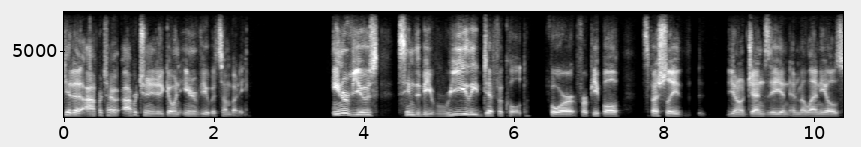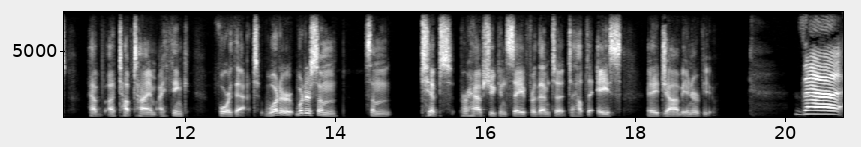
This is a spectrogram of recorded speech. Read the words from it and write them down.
get an opportunity to go and interview with somebody. Interviews seem to be really difficult for for people especially you know Gen Z and, and millennials have a tough time, I think, for that. What are what are some some tips perhaps you can say for them to to help to ace a job interview? The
